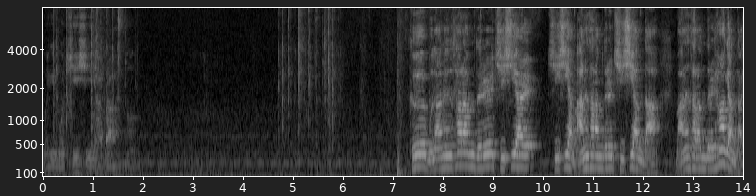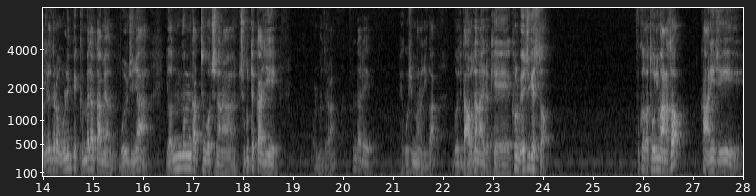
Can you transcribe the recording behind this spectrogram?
뭐 이게 뭐 지시하다. 어. 그 문화는 사람들을 지시할 지시한 많은 사람들을 지시한다. 많은 사람들을 향하게 한다. 예를 들어 올림픽 금메달 따면 뭘 주냐? 연금 같은 거 주잖아. 죽을 때까지 얼마더라? 한 달에 150만 원인가? 뭐 이렇게 나오잖아 이렇게. 그걸 왜 주겠어? 국가가 돈이 많아서? 그 아니지.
